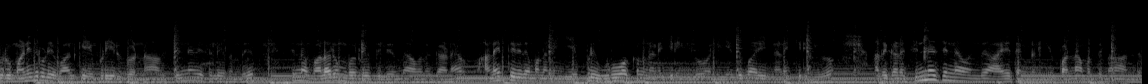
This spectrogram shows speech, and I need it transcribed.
ஒரு மனிதனுடைய வாழ்க்கை எப்படி இருக்கும்னா அவன் சின்ன வயசுலேருந்து சின்ன வளரும் பருவத்திலேருந்து அவனுக்கான அனைத்து விதமான நீங்கள் எப்படி உருவாக்கணும்னு நினைக்கிறீங்களோ நீ எது மாதிரி நினைக்கிறீங்களோ அதுக்கான சின்ன சின்ன வந்து ஆயத்தங்களை நீங்கள் பண்ணால் மட்டும்தான் அந்த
